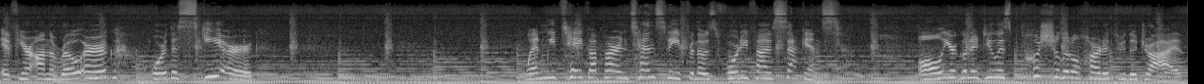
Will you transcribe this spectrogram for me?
if you're on the row erg or the ski erg. When we take up our intensity for those 45 seconds, all you're going to do is push a little harder through the drive.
